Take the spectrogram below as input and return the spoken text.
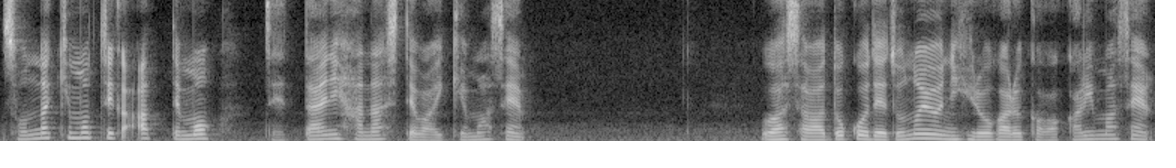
そんな気持ちがあっても絶対に話してはいけません。噂はどこでどのように広がるか分かりません。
